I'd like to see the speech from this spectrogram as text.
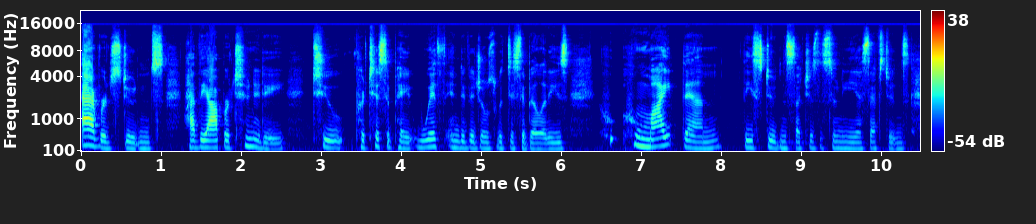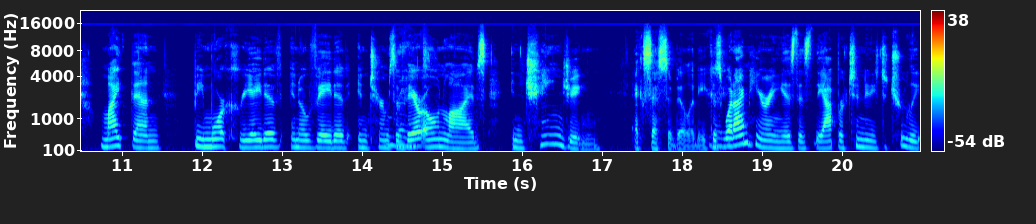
average students have the opportunity to participate with individuals with disabilities who, who might then these students such as the SUNY ESF students might then be more creative innovative in terms of their own lives in changing accessibility because what i'm hearing is this the opportunity to truly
